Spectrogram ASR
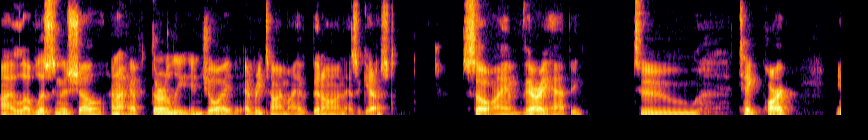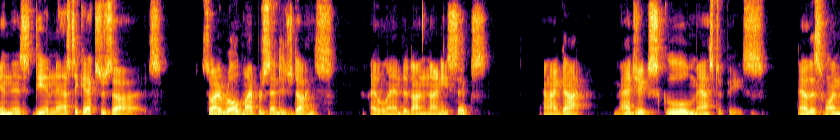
I love listening to the show, and I have thoroughly enjoyed every time I have been on as a guest. So I am very happy to take part in this gymnastic exercise. So I rolled my percentage dice. I landed on 96, and I got Magic School Masterpiece. Now, this one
